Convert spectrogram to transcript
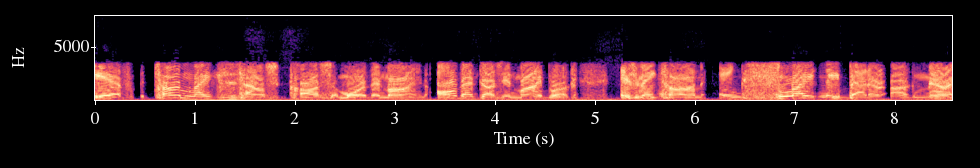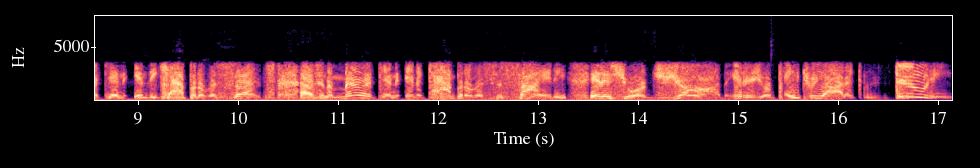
If Tom Leykis' house costs more than mine, all that does in my book is make Tom a slightly better American in the capitalist sense. As an American in a capitalist society, it is your job, it is your patriotic duty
